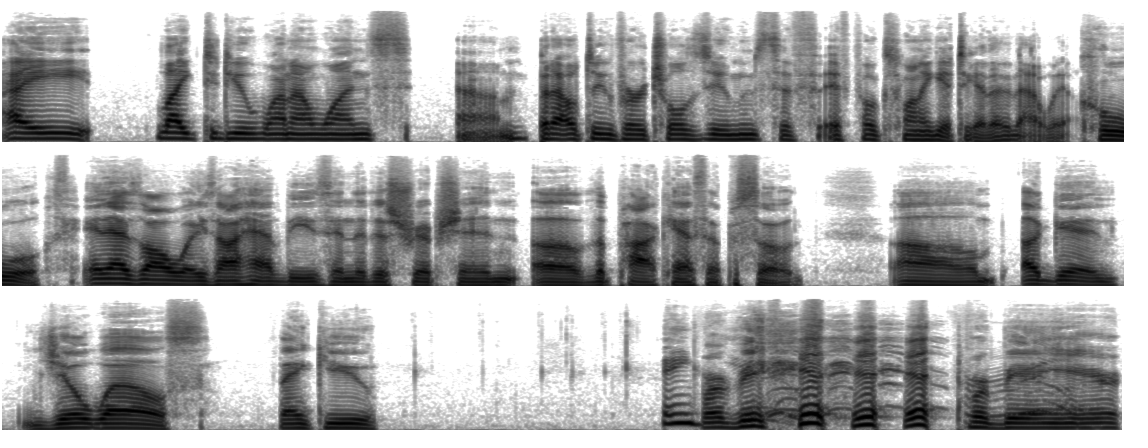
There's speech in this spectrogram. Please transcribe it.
I like to do one-on-ones, um, but I'll do virtual Zooms if if folks want to get together that way. Cool. And as always, I'll have these in the description of the podcast episode. Um, again, Jill Wells, thank you Thank for being for being here.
